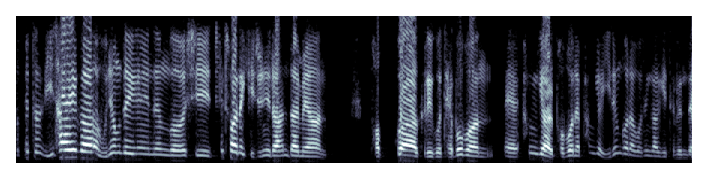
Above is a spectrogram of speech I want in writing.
어쨌든 이 사회가 운영되는 것이 최소한의 기준이라 한다면 법과 그리고 대법원의 판결, 법원의 판결 이런 거라고 생각이 드는데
